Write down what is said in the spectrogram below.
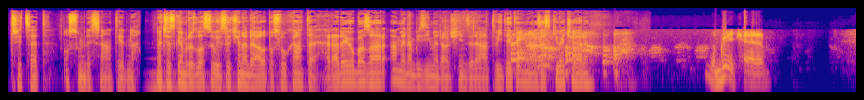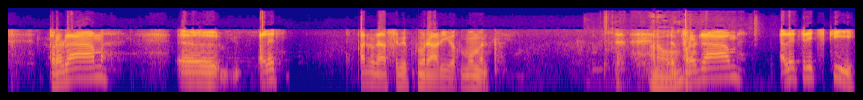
30 81. Na Českém rozhlasu Vysočina dál posloucháte Radio Bazar a my nabízíme další inzerát. Vítejte u nás, hezký večer. Dobrý večer. Prodám uh, let... Pardon, já si vypnu rádio, moment. Ano. Prodám elektrický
